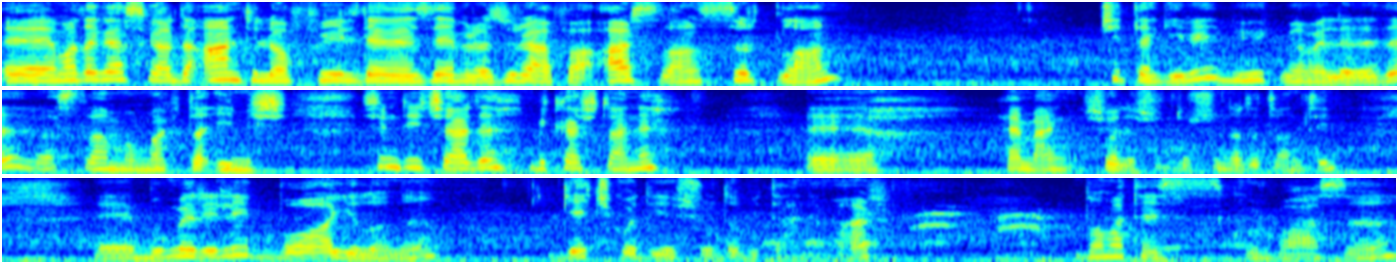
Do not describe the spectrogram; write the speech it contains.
Ee, Madagaskar'da antilop, fil, deve, zebra, zürafa, arslan, sırtlan, çita gibi büyük memelere de rastlanmamakta imiş. Şimdi içeride birkaç tane e, hemen şöyle şu, şunları da tanıtayım. E, bumerili boğa yılanı, geçko diye şurada bir tane var. Domates kurbağası,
